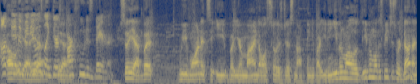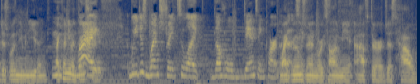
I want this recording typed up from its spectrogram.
On, Oh, in the yeah, videos, yeah, like there's yeah. our food is there. So yeah, but we wanted to eat, but your mind also is just not thinking about eating. Even while even while the speeches were done, I just wasn't even eating. I couldn't even think Mm, right. straight. We just went straight to like the whole dancing part. My groomsmen were telling me after just how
